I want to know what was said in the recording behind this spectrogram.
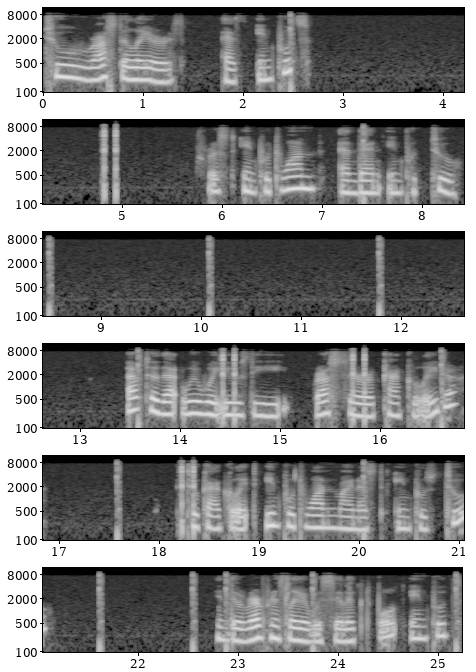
two raster layers as inputs. First input 1 and then input 2. After that, we will use the raster calculator to calculate input 1 minus input 2. In the reference layer, we select both inputs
